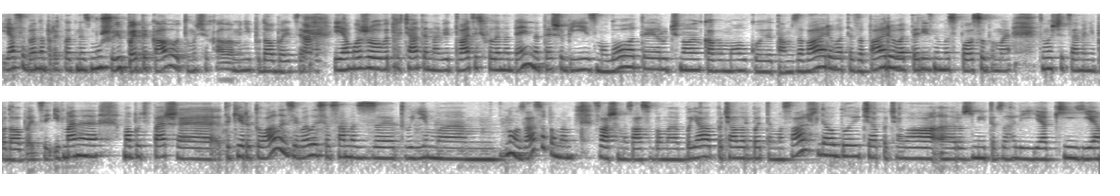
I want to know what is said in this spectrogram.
я себе, наприклад, не змушую пити каву, тому що кава мені подобається. І я можу витрачати навіть 20 хвилин на день на те, щоб її змолоти ручною кавомолкою, там заварювати, запарювати різними способами, тому що це мені подобається. І в мене, мабуть, вперше такі ритуали з'явилися саме з твоїм ем, ну, засобами, з вашими засобами, бо я почала робити масаж для обличчя, почала е, розуміти взагалі, які є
